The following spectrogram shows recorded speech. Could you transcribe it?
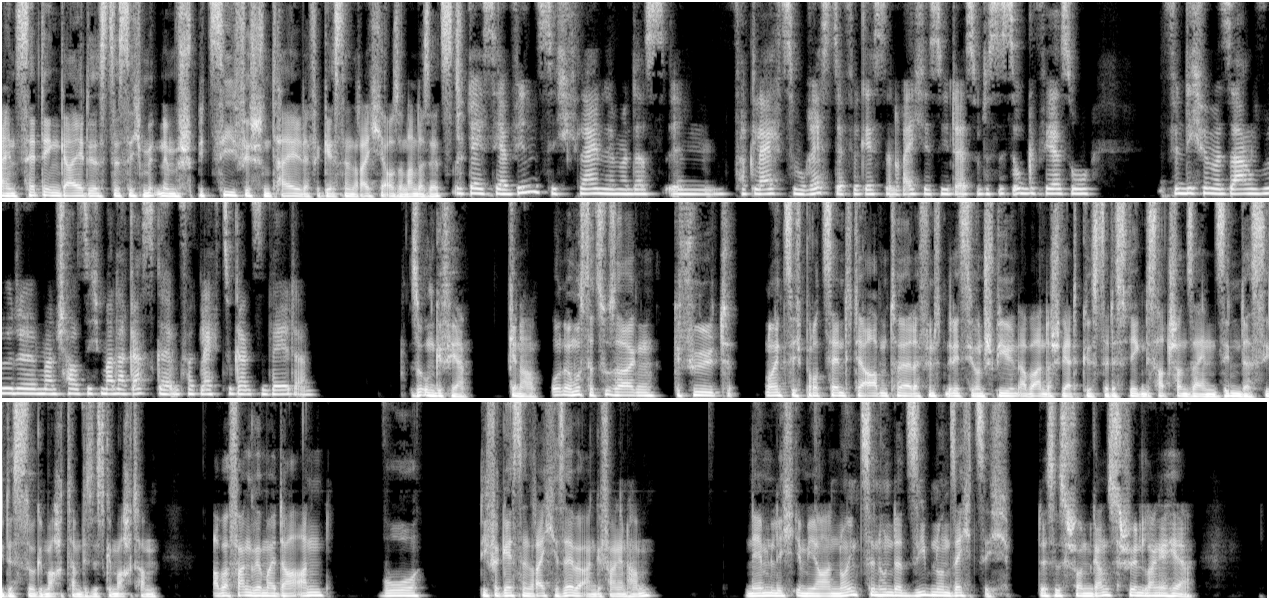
ein Setting Guide ist, das sich mit einem spezifischen Teil der Vergessenen Reiche auseinandersetzt. Und der ist ja winzig klein, wenn man das im Vergleich zum Rest der Vergessenen Reiche sieht. Also das ist ungefähr so, finde ich, wenn man sagen würde, man schaut sich Madagaskar im Vergleich zu ganzen Wäldern. So ungefähr. Genau. Und man muss dazu sagen, gefühlt 90 Prozent der Abenteuer der fünften Edition spielen aber an der Schwertküste. Deswegen, das hat schon seinen Sinn, dass sie das so gemacht haben, wie sie es gemacht haben. Aber fangen wir mal da an, wo die Vergessenen Reiche selber angefangen haben, nämlich im Jahr 1967. Das ist schon ganz schön lange her.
